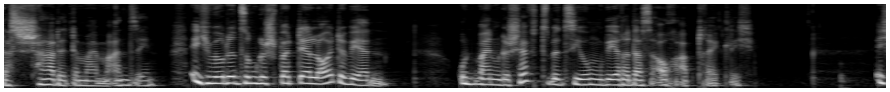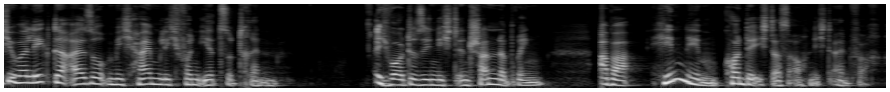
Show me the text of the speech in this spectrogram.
das schadete meinem Ansehen. Ich würde zum Gespött der Leute werden. Und meinen Geschäftsbeziehungen wäre das auch abträglich. Ich überlegte also, mich heimlich von ihr zu trennen. Ich wollte sie nicht in Schande bringen, aber hinnehmen konnte ich das auch nicht einfach.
